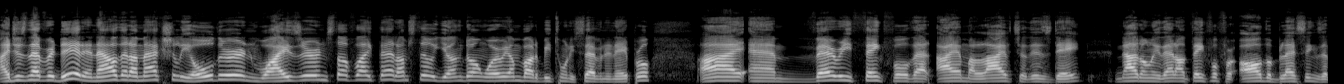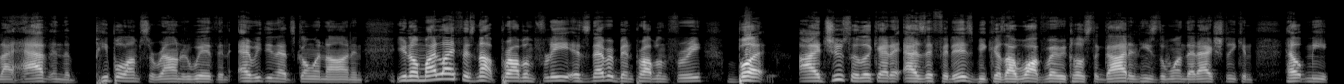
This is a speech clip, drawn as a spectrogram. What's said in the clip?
I just never did. And now that I'm actually older and wiser and stuff like that, I'm still young, don't worry. I'm about to be 27 in April. I am very thankful that I am alive to this day. Not only that, I'm thankful for all the blessings that I have and the people I'm surrounded with and everything that's going on. And, you know, my life is not problem free. It's never been problem free, but I choose to look at it as if it is because I walk very close to God and He's the one that actually can help me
